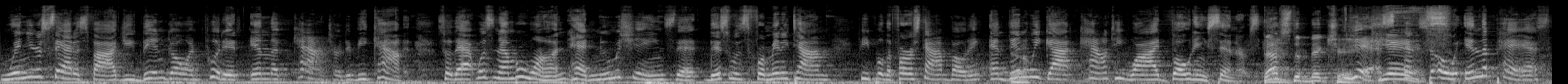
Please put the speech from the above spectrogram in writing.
When you're satisfied, you then go and put it in the counter to be counted. So that was number one, had new machines that this was for many time people the first time voting. And then Yeah. we got county-wide voting centers. That's the big change. Yes. And Yes. so in the past,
